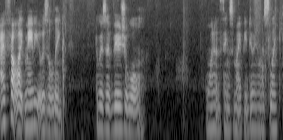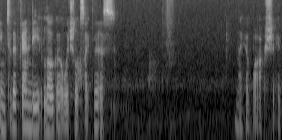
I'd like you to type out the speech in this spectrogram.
I felt like maybe it was a link. It was a visual one of the things I might be doing was linking to the Fendi logo, which looks like this. Like a box shape.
